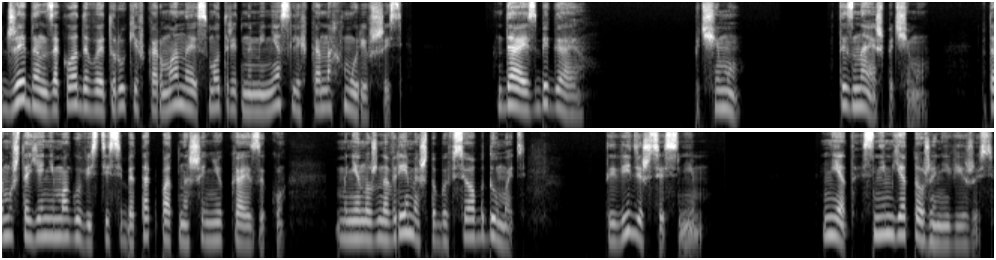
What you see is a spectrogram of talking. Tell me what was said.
Джейден закладывает руки в карманы и смотрит на меня, слегка нахмурившись. Да, избегаю. Почему? Ты знаешь почему потому что я не могу вести себя так по отношению к Айзеку. Мне нужно время, чтобы все обдумать. Ты видишься с ним? Нет, с ним я тоже не вижусь.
